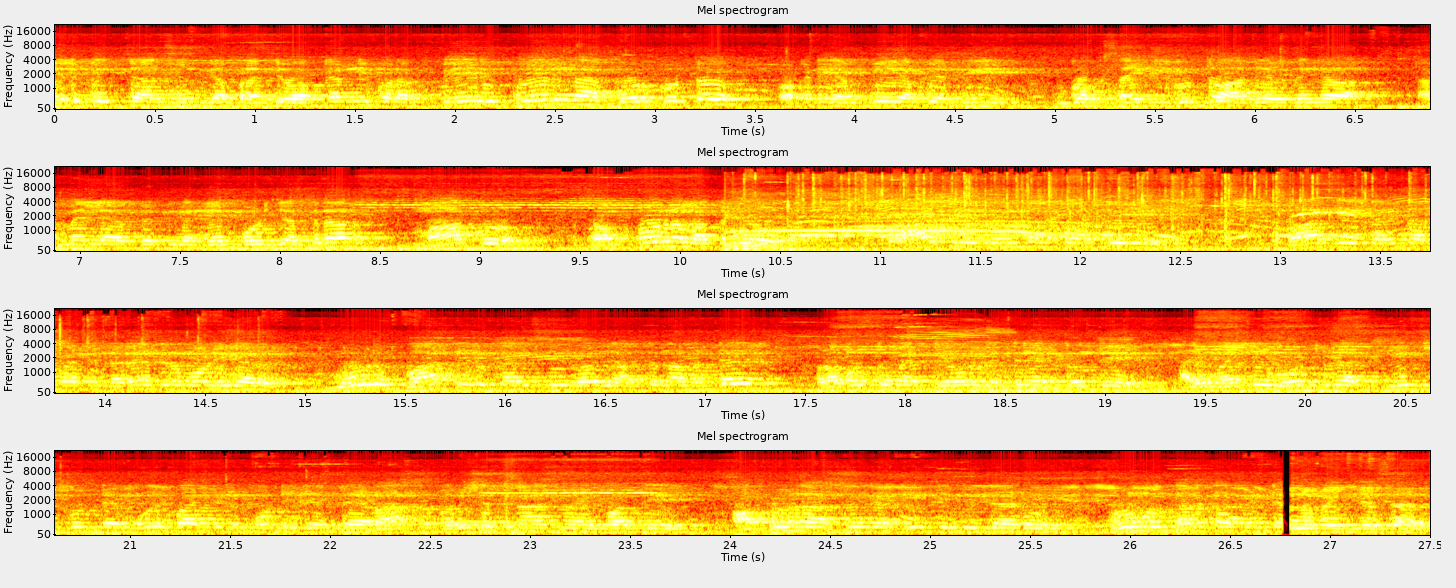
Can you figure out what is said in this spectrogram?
గెలిపించాల్సిందిగా ప్రతి ఒక్కరిని కూడా పేరు పేరున కోరుకుంటూ ఒకటి ఎంపీ అభ్యర్థి ఇంకొక సైకిల్ గుర్తు. అదేవిధంగా ఎమ్మెల్యే అభ్యర్థిగా నేను పోటీ చేస్తున్నాను. మాకు సంపూర్ణ మద్దతు. భారతీయ జనతా పార్టీ భారతీయ జనతా పార్టీ నరేంద్ర మోడీ గారు మూడు పార్టీలు కలిసి ఈ రోజు వస్తున్నామంటే ప్రభుత్వమే తీవ్ర వ్యతిరేకత ఉంది. అది మళ్ళీ ఓట్లుగా తీర్చుకుంటే మూడు పార్టీలు పోటీ చేస్తే రాష్ట్ర భవిష్యత్తు నాశనం అయిపోద్ది. అప్పుల రాష్ట్రంగా తీర్చిదిద్దాడు. భూములు తనఖా పెట్టాలను పెంచేశారు.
